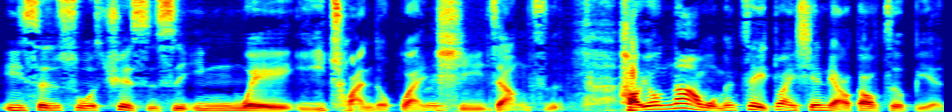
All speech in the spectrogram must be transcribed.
医生说，确实是因为遗传的关系这样子。好哟，那我们这一段先聊到这边。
